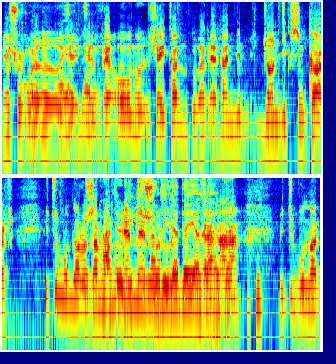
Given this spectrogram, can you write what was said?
meşhur Evet, e, evet, şey- evet. ve onu şey tanıdılar. Efendim John Dixon Carr. Bütün bunlar o zamanın Carter en Dixon meşhur... adıyla da yazardı. Ha, ha, ha. Bütün bunlar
